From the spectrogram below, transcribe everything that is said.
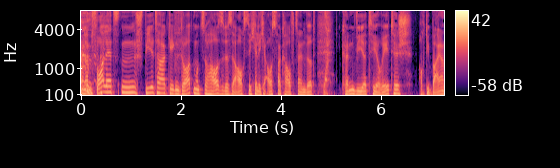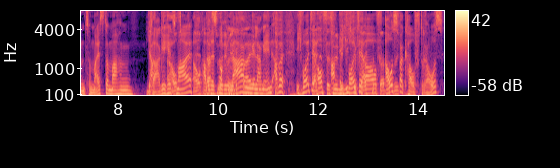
Und am vorletzten Spieltag gegen Dortmund zu Hause, das ja auch sicherlich ausverkauft sein wird, ja. können wir theoretisch auch die Bayern zum Meister machen. Ja, sage ich jetzt auch, mal, auch aber das, das ist noch lange, lange hin. Aber ich wollte auf, ich wollte auf ausverkauft raus.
